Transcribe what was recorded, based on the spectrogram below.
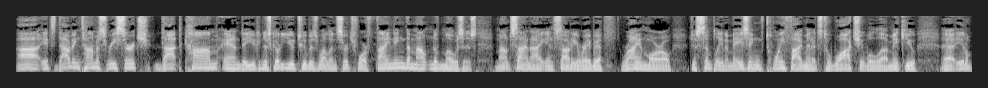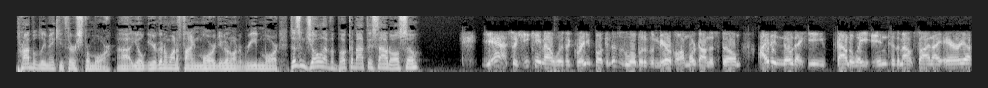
Uh, it's doubtingthomasresearch.com, and uh, you can just go to YouTube as well and search for "Finding the Mountain of Moses," Mount Sinai in Saudi Arabia. Ryan Mauro, just simply an amazing 25 minutes to watch. It will uh, make you. Uh, it'll probably make you thirst for more. Uh, you'll you're going to want to find more. You're going to want to read more. Doesn't Joel have a book about this out also? Yeah, so he came out with a great book, and this is a little bit of a miracle. I'm working on this film. I didn't know that he found a way into the Mount Sinai area.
